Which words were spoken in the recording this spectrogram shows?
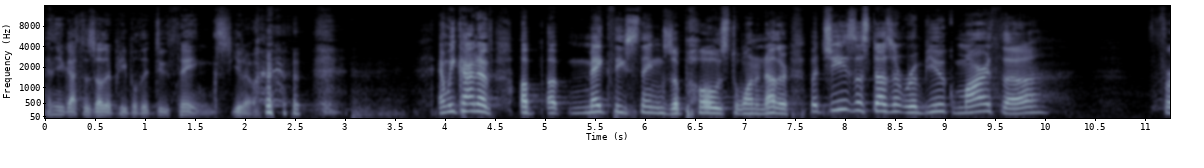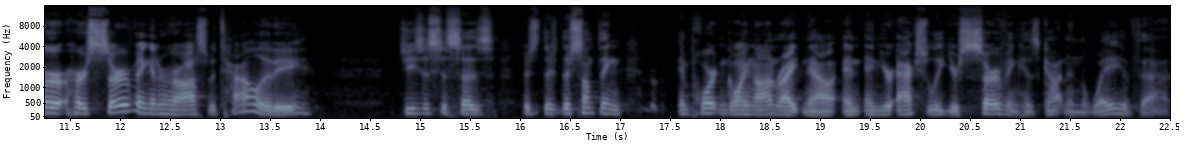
And then you've got those other people that do things, you know. and we kind of uh, uh, make these things opposed to one another. But Jesus doesn't rebuke Martha for her serving and her hospitality. Jesus just says, there's, there's, there's something important going on right now, and, and you're actually, your serving has gotten in the way of that.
